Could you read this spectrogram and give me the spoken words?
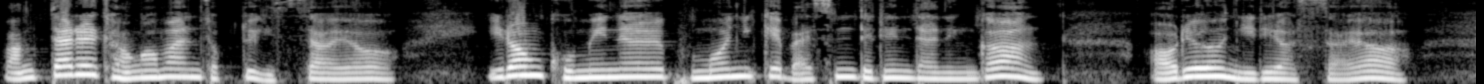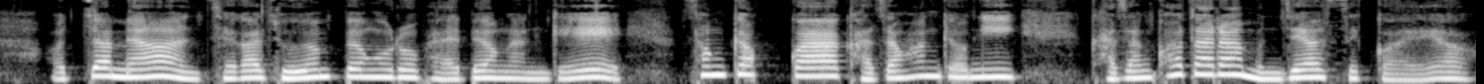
왕따를 경험한 적도 있어요. 이런 고민을 부모님께 말씀드린다는 건 어려운 일이었어요. 어쩌면 제가 조현병으로 발병한 게 성격과 가정 환경이 가장 커다란 문제였을 거예요.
